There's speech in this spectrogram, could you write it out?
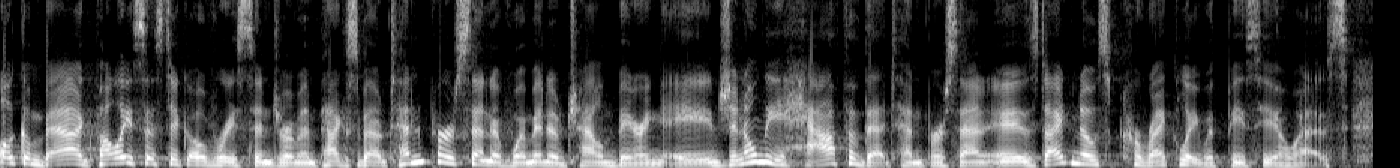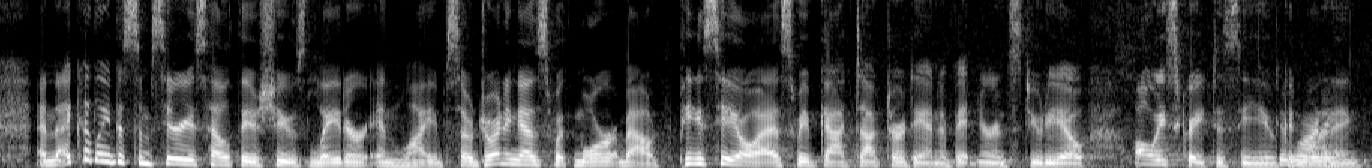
Welcome back. Polycystic ovary syndrome impacts about 10% of women of childbearing age, and only half of that 10% is diagnosed correctly with PCOS. And that could lead to some serious health issues later in life. So, joining us with more about PCOS, we've got Dr. Dana Bittner in studio. Always great to see you. Good, Good morning. morning.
